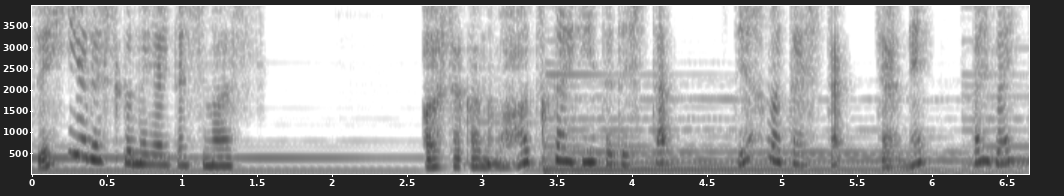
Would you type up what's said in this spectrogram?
ぜひよろしくお願いいたします。大阪の魔法使いギータでした。ではまた明日。じゃあね。バイバイ。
